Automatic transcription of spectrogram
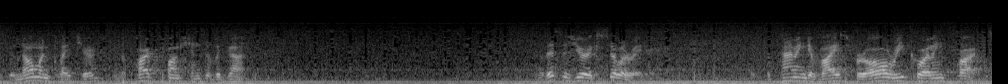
is the nomenclature and the part functions of the gun. Now, this is your accelerator. The timing device for all recoiling parts.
